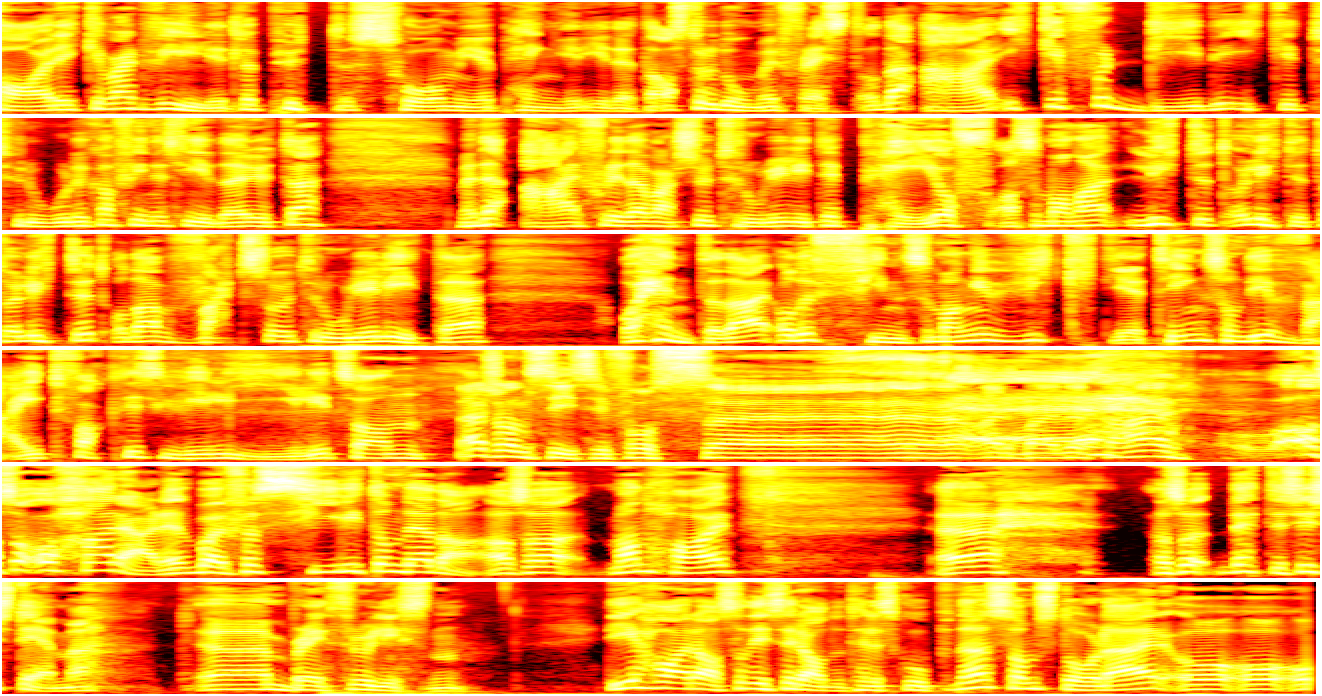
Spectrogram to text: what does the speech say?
har ikke vært villige til å putte så mye penger i dette. Astronomer flest. Og det er ikke fordi de ikke tror det kan finnes liv der ute, men det er fordi det har vært så utrolig lite payoff. Altså Man har lyttet og lyttet og lyttet, og det har vært så utrolig lite å hente der. Og det finnes så mange viktige ting som de veit faktisk vil gi litt sånn Det er sånn Sisyfos-arbeid, dette her. altså, og her er det, bare for å si litt om det, da. Altså, man har eh, Altså, dette systemet, eh, Breakthrough Listen de har altså disse radioteleskopene som står der og, og,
